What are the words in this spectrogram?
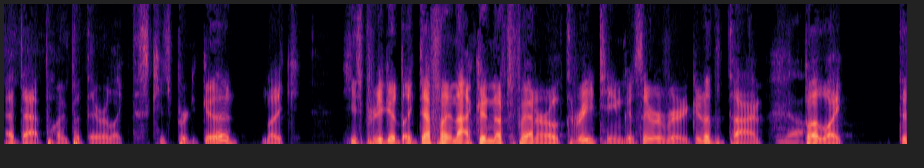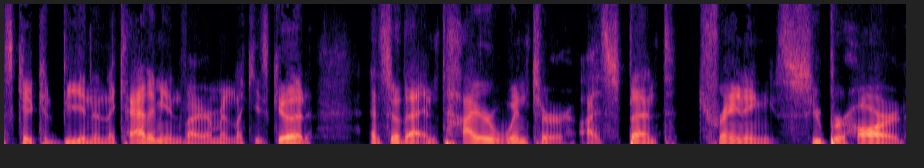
at that point, but they were like this kid's pretty good. Like he's pretty good. Like definitely not good enough to play on our 03 team because they were very good at the time. Yeah. But like this kid could be in an academy environment. Like he's good. And so that entire winter I spent training super hard.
